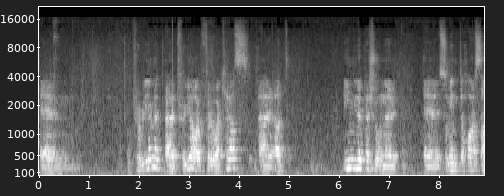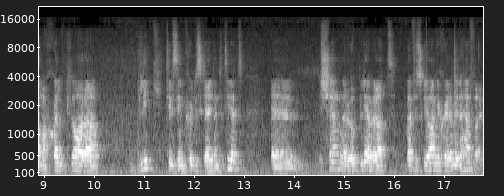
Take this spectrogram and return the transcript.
Eh, problemet är, tror jag, för att vara krass, är att yngre personer eh, som inte har samma självklara blick till sin kurdiska identitet eh, känner och upplever att varför ska jag engagera mig i det här för?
